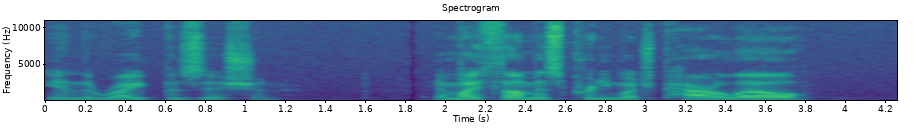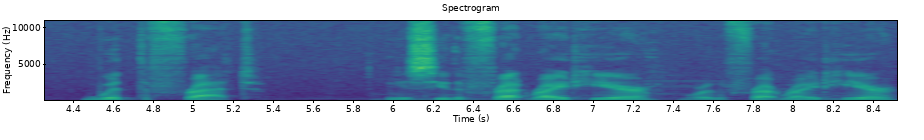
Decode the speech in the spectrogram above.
in the right position. And my thumb is pretty much parallel with the fret. You see the fret right here, or the fret right here.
